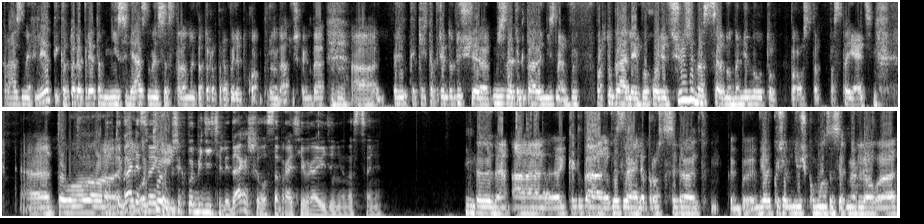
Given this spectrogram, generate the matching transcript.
разных лет, и которые при этом не связаны со страной, которая проводит конкурс, да, то есть когда а, при- каких-то предыдущие, не знаю, когда, не знаю, в, в Португалии выходит Сьюзи на сцену на минуту просто постоять, э, то... Португалия окей. своих лучших победителей, да, решила собрать Евровидение на сцене? Да-да-да. А когда в Израиле просто собирают как бы Верку Сердючку, Монса Сермерлева,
